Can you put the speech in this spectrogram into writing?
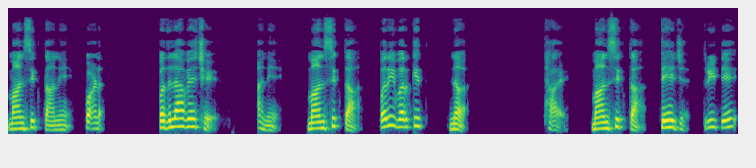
માનસિકતાને પણ બદલાવે છે અને માનસિકતા પરિવર્તિત ન થાય. માનસિકતા તેજ રીતે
